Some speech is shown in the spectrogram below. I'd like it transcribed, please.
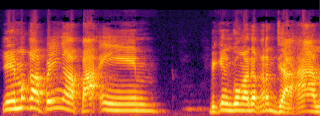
Ya emang KPI ngapain? Bikin gue gak ada kerjaan.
